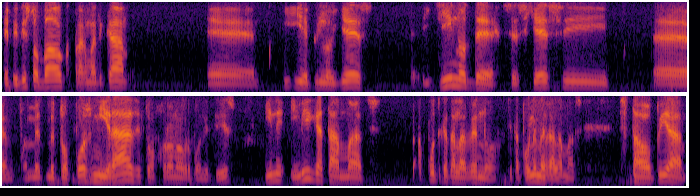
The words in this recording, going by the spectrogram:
Επειδή στον ΠΑΟΚ πραγματικά ε, οι επιλογές γίνονται σε σχέση ε, με, με, το πώς μοιράζει τον χρόνο ο προπονητής είναι λίγα τα μάτς, από ό,τι καταλαβαίνω και τα πολύ μεγάλα μάτς, στα οποία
